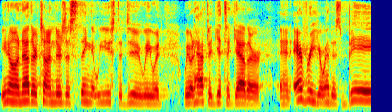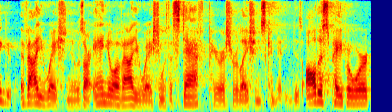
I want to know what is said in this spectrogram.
You know, another time there's this thing that we used to do. We would, we would have to get together, and every year we had this big evaluation. It was our annual evaluation with a staff parish relations committee. Does all this paperwork.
